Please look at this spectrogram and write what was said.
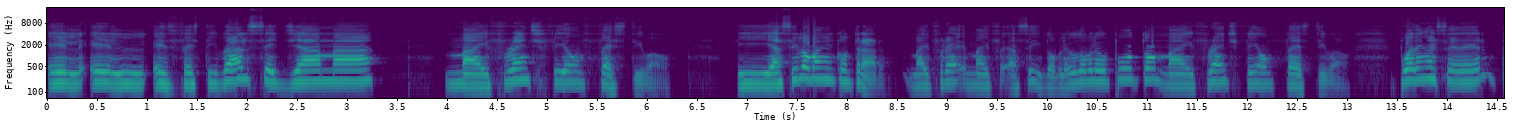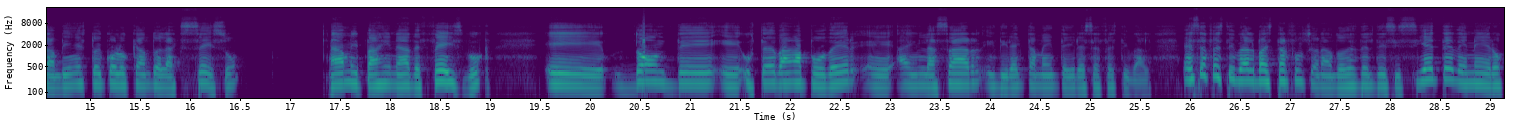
El, el festival se llama My French Film Festival. Y así lo van a encontrar. My, my, así, www.myfrenchfilmfestival. Pueden acceder, también estoy colocando el acceso a mi página de Facebook, eh, donde eh, ustedes van a poder eh, enlazar y directamente ir a ese festival. Ese festival va a estar funcionando desde el 17 de enero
